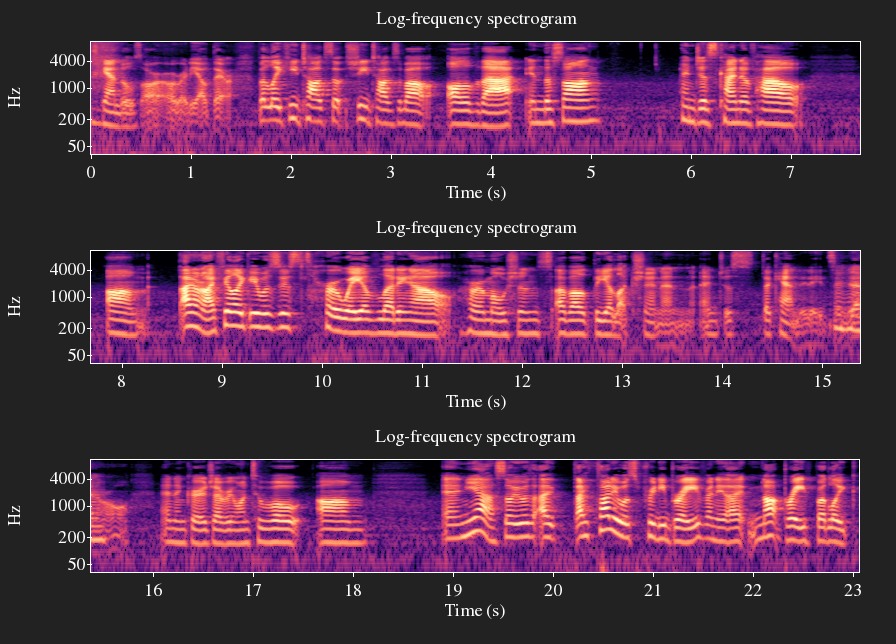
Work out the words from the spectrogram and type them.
scandals are already out there. But like he talks she talks about all of that in the song and just kind of how um I don't know, I feel like it was just her way of letting out her emotions about the election and and just the candidates in general and encourage everyone to vote. Um and yeah, so it was. I I thought it was pretty brave, and I not brave, but like,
